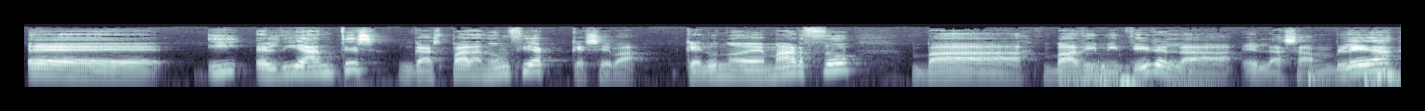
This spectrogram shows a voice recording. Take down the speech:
Eh, y el día antes, Gaspar anuncia que se va, que el 1 de marzo va, va a dimitir en la, en la asamblea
